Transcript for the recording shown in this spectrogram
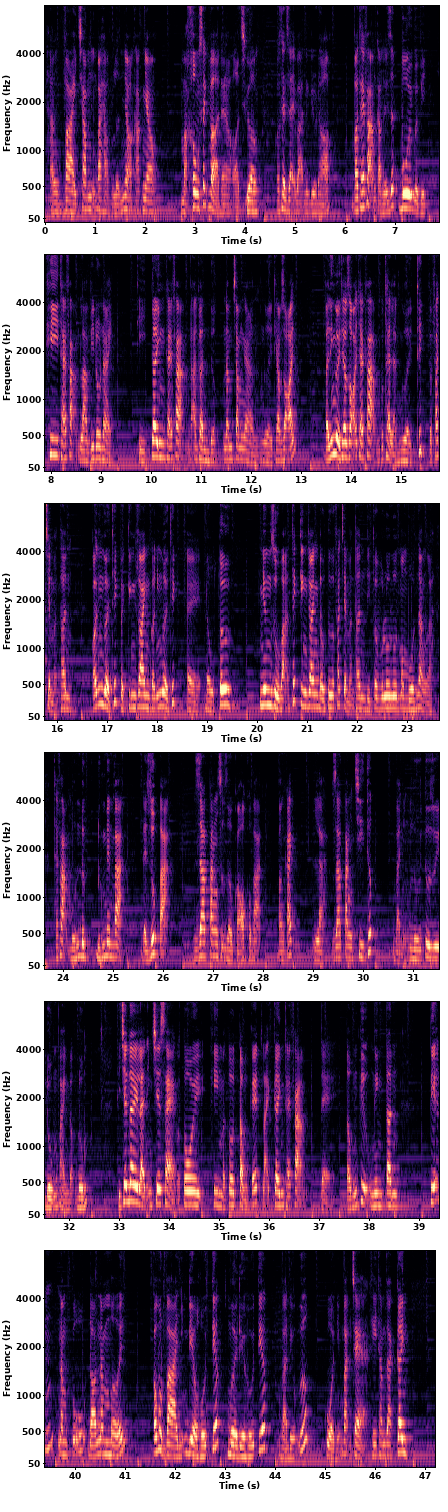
hàng vài trăm những bài học lớn nhỏ khác nhau mà không sách vở nào ở trường có thể dạy bạn được điều đó. Và Thái Phạm cảm thấy rất vui bởi vì khi Thái Phạm làm video này thì kênh Thái Phạm đã gần được 500.000 người theo dõi. Và những người theo dõi Thái Phạm có thể là người thích về phát triển bản thân, có những người thích về kinh doanh, có những người thích về đầu tư nhưng dù bạn thích kinh doanh, đầu tư, phát triển bản thân thì tôi luôn luôn mong muốn rằng là thái phạm muốn được đứng bên bạn để giúp bạn gia tăng sự giàu có của bạn bằng cách là gia tăng tri thức và những lối tư duy đúng và hành động đúng. Thì trên đây là những chia sẻ của tôi khi mà tôi tổng kết lại kênh thái phạm để tống cựu nghinh tân tiễn năm cũ đón năm mới. Có một vài những điều hối tiếc 10 điều hối tiếc và điều ước của những bạn trẻ khi tham gia kênh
